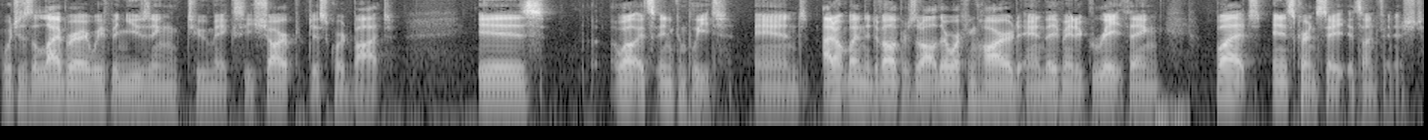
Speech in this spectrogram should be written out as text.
which is the library we've been using to make C Sharp Discord bot, is well, it's incomplete. And I don't blame the developers at all. They're working hard and they've made a great thing, but in its current state, it's unfinished.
